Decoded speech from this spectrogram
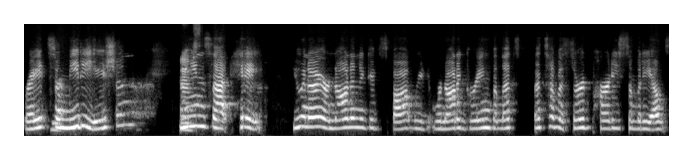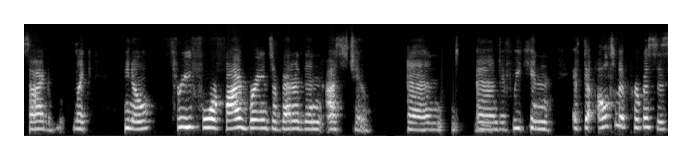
right? So mediation means that hey, you and I are not in a good spot. We, we're not agreeing, but let's let's have a third party, somebody outside, like you know, three, four, five brains are better than us two. And mm-hmm. and if we can if the ultimate purpose is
